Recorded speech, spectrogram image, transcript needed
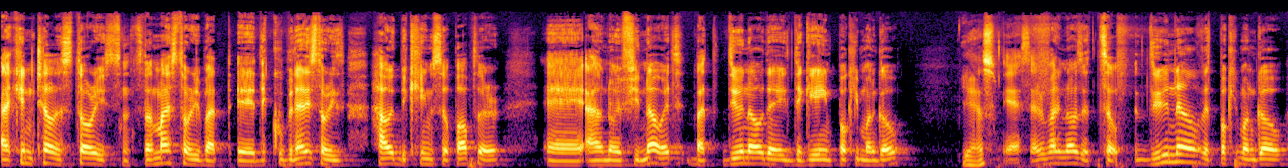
I can tell a story it's not my story but uh, the Kubernetes story is how it became so popular. Uh, I don't know if you know it but do you know the, the game Pokemon Go Yes. Yes, everybody knows it. So, do you know that Pokemon Go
